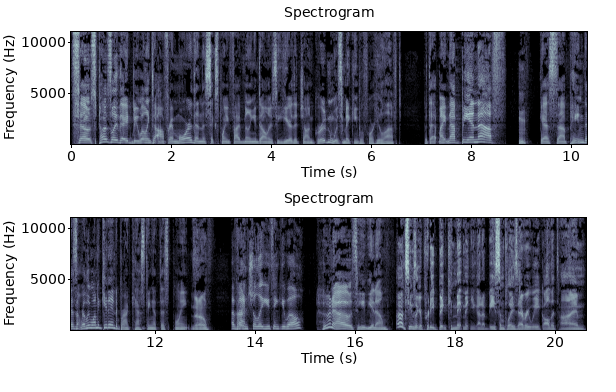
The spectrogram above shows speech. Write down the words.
So supposedly they'd be willing to offer him more than the $6.5 million a year that Jon Gruden was making before he left. But that might not be enough. Hmm. Guess uh, Peyton doesn't really want to get into broadcasting at this point. No. Eventually, you think you will? Who knows? He, you know. I know it seems like a pretty big commitment. You got to be someplace every week, all the time.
